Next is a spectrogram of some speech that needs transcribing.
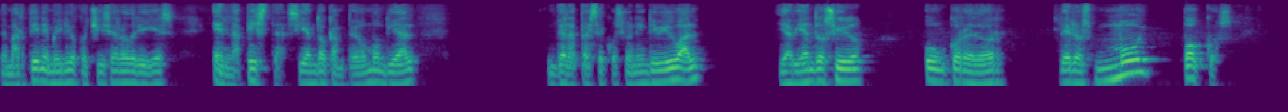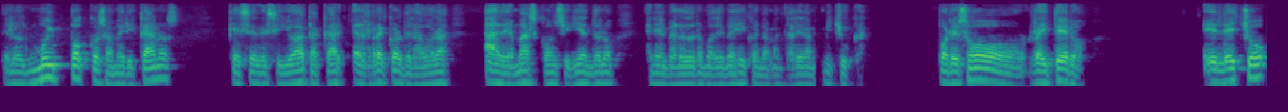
de Martín Emilio Cochise Rodríguez en la pista, siendo campeón mundial de la persecución individual y habiendo sido un corredor de los muy pocos, de los muy pocos americanos que se decidió atacar el récord de la hora, además consiguiéndolo en el Velódromo de México en la Magdalena Michuca. Por eso reitero, el hecho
